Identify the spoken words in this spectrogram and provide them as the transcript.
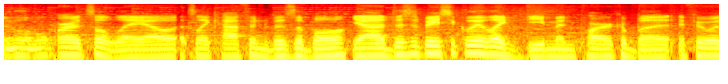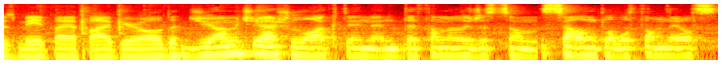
level. Or it's a layout. It's like half invisible. Yeah, this is basically like Demon Park, but if it was made by a five-year-old. Geometry Dash locked in and the thumbnail is just some silent level thumbnails.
